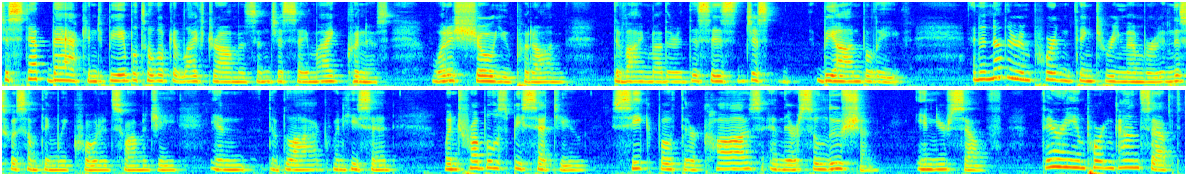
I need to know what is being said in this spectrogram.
to step back and to be able to look at life dramas and just say, My goodness, what a show you put on, Divine Mother. This is just beyond belief. And another important thing to remember, and this was something we quoted Swamiji in the blog when he said, When troubles beset you, seek both their cause and their solution in yourself. Very important concept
